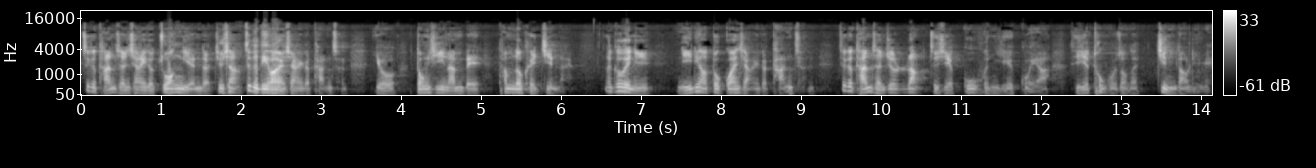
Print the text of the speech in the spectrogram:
这个坛城像一个庄严的，就像这个地方也像一个坛城，有东西南北，他们都可以进来。那各位你你一定要多观想一个坛城，这个坛城就让这些孤魂野鬼啊，这些痛苦众生进到里面。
